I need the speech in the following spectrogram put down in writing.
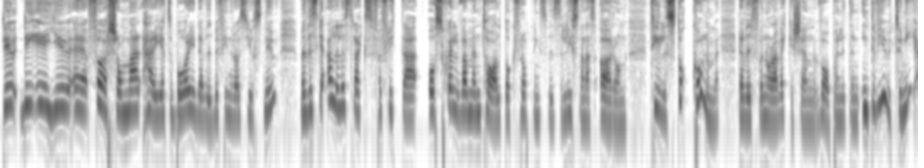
Du, det är ju eh, försommar här i Göteborg där vi befinner oss just nu. Men vi ska alldeles strax förflytta oss själva mentalt och förhoppningsvis lyssnarnas öron till Stockholm där vi för några veckor sedan var på en liten intervjuturné.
